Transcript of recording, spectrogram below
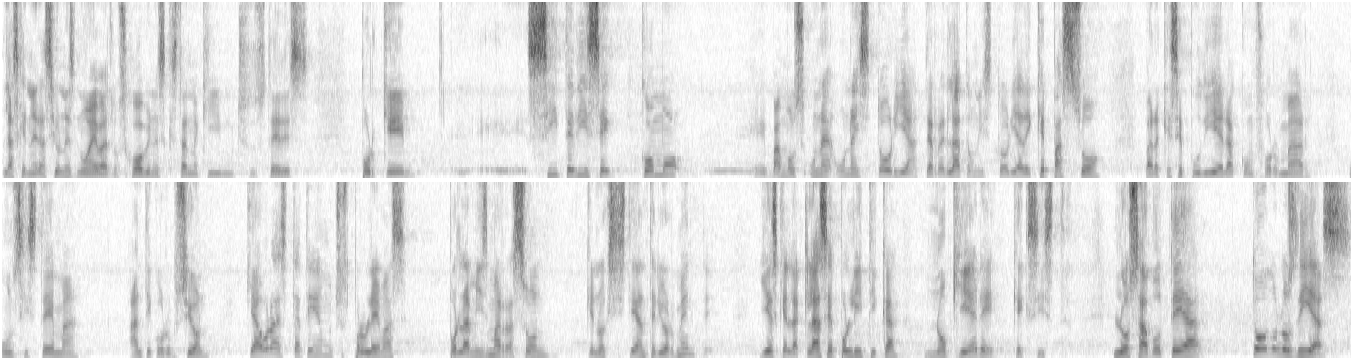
las generaciones nuevas, los jóvenes que están aquí, muchos de ustedes, porque eh, sí te dice cómo, eh, vamos, una, una historia, te relata una historia de qué pasó para que se pudiera conformar un sistema anticorrupción que ahora está teniendo muchos problemas por la misma razón que no existía anteriormente Y es que la clase política no quiere que exista. Lo sabotea todos los días,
